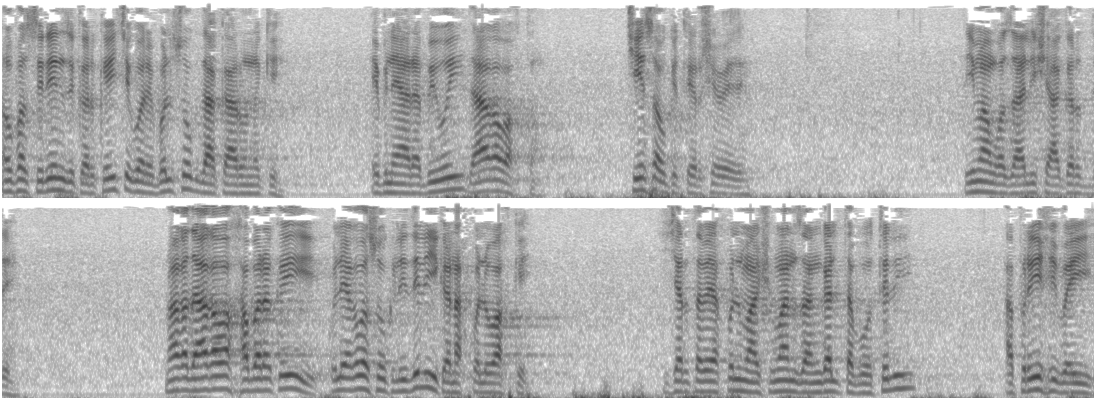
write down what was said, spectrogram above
او فسرین ذکر کوي چې ګوره بل څوک دا کارونه کوي ابن عربي وی داغه وخت 600 کې تیر شوی دی امام غزالی شاګرد دی هغه داغه خبره کوي ولې هغه وسوک لیدلی کنه خپل وخت کې چرته خپل ماشومان ځنګل ته بوتلی اپریخي وي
